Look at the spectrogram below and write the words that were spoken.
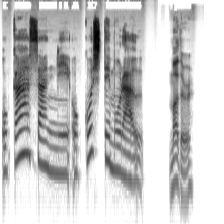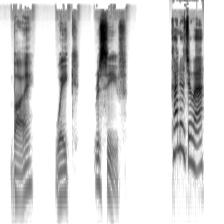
お母さんに起こしてもらう。mother, by, wake, receive. 彼女は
